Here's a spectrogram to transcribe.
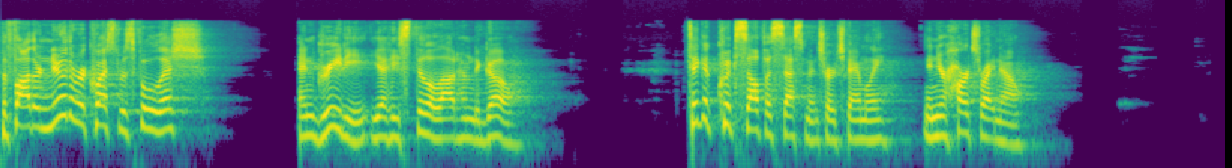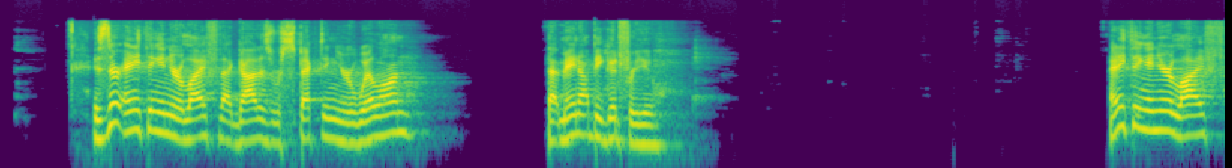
The father knew the request was foolish and greedy, yet he still allowed him to go. Take a quick self assessment, church family, in your hearts right now. Is there anything in your life that God is respecting your will on that may not be good for you? Anything in your life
